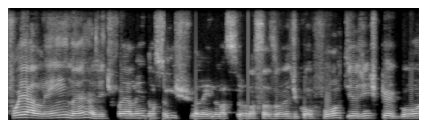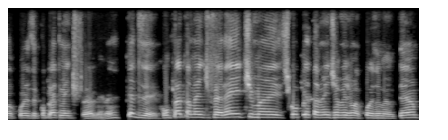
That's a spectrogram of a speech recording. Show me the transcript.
foi além, né? A gente foi além do nosso lixo, além da nossa, nossa zona de conforto e a gente pegou uma coisa completamente diferente, né? Quer dizer, completamente diferente, mas completamente a mesma coisa ao mesmo tempo.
